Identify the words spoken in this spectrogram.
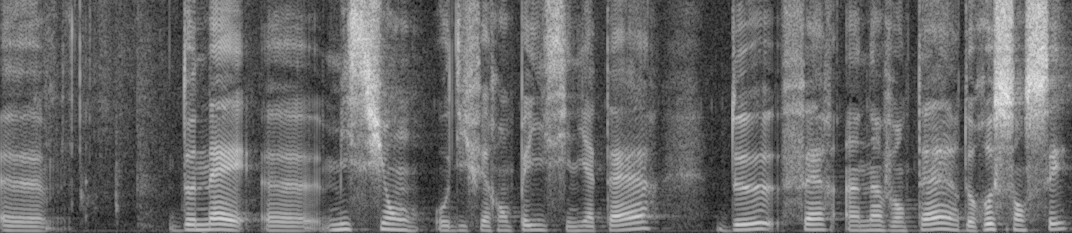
euh, donnait mission aux différents pays signataires de faire un inventaire, de recenser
